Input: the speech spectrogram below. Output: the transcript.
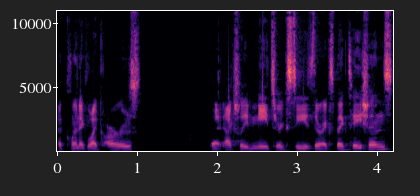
a clinic like ours that actually meets or exceeds their expectations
